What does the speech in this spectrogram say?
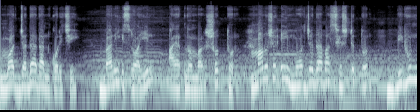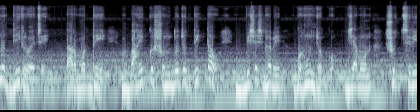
মর্যাদা দান করেছি। বানি ইসরাইল আয়াত নম্বর সত্তর। মানুষের এই মর্যাদা বা শ্রেষ্ঠত্বর বিভিন্ন দিক রয়েছে। তার মধ্যে বাহিক্য সৌন্দর্য দিকটাও বিশেষভাবে গ্রহণযোগ্য। যেমন সুশ্রী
